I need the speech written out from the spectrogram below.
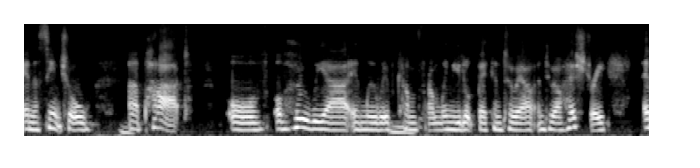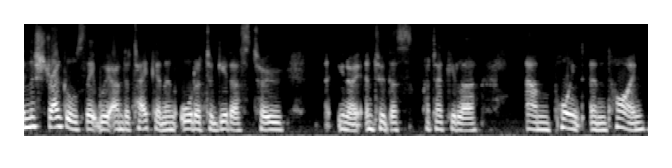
an essential uh, part of of who we are and where we've mm. come from when you look back into our into our history and the struggles that were undertaken in order to get us to you know into this particular um, point in time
